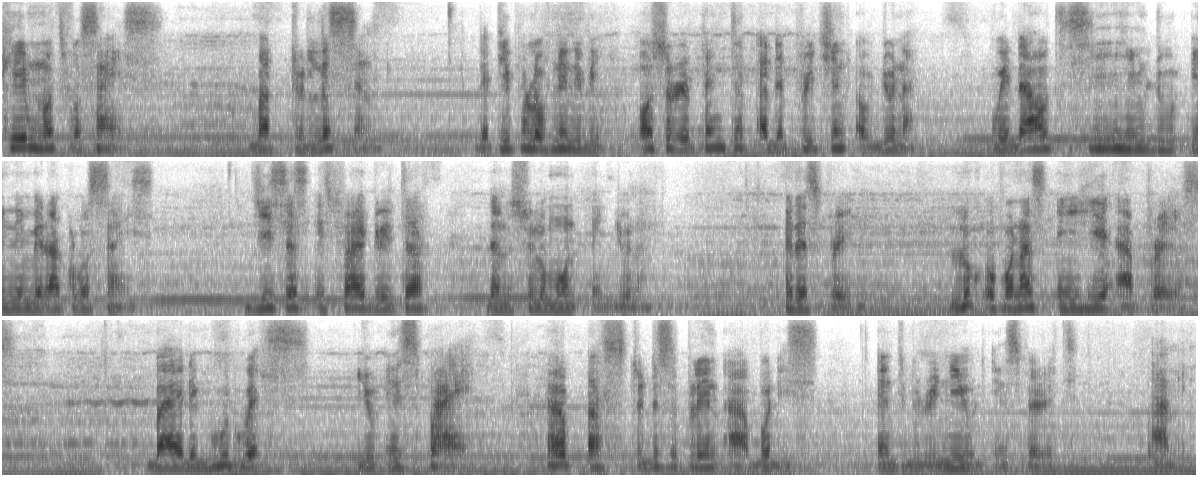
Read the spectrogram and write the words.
came not for signs, but to listen. The people of Nineveh also repented at the preaching of Jonah without seeing him do any miraculous signs. Jesus is far greater than Solomon and Jonah. Let us pray. Look upon us and hear our prayers. By the good works you inspire, help us to discipline our bodies and to be renewed in spirit. Amen.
